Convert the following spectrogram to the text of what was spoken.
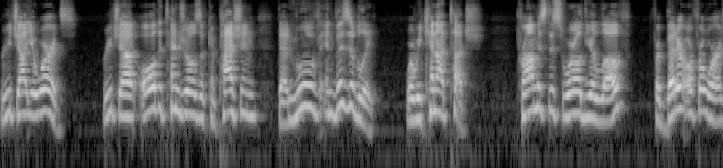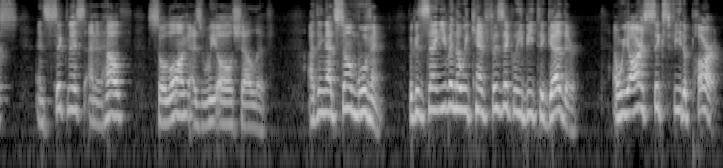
reach out your words, reach out all the tendrils of compassion that move invisibly where we cannot touch. Promise this world your love, for better or for worse, in sickness and in health, so long as we all shall live. I think that's so moving because it's saying even though we can't physically be together and we are six feet apart,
